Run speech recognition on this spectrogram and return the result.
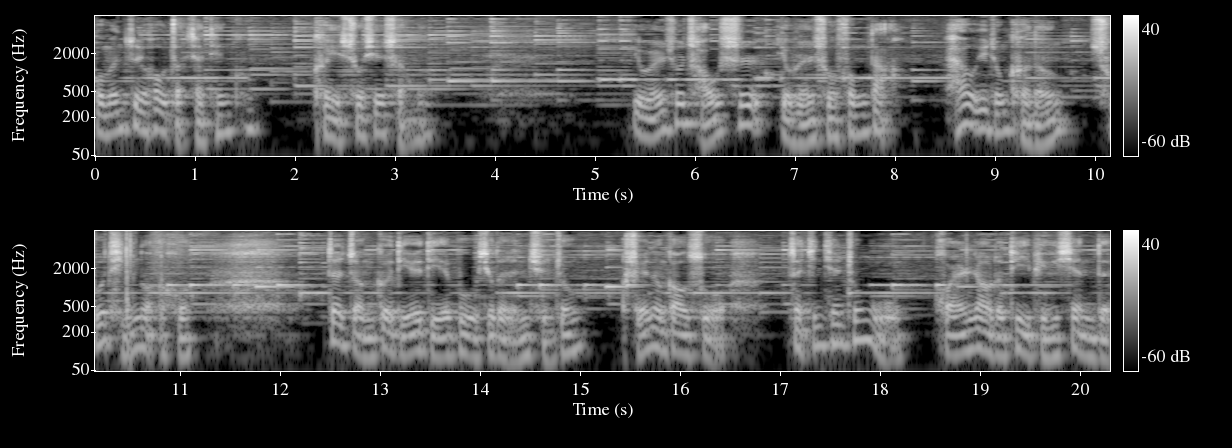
我们最后转向天空，可以说些什么？有人说潮湿，有人说风大，还有一种可能说挺暖和。在整个喋喋不休的人群中，谁能告诉我，在今天中午环绕着地平线的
